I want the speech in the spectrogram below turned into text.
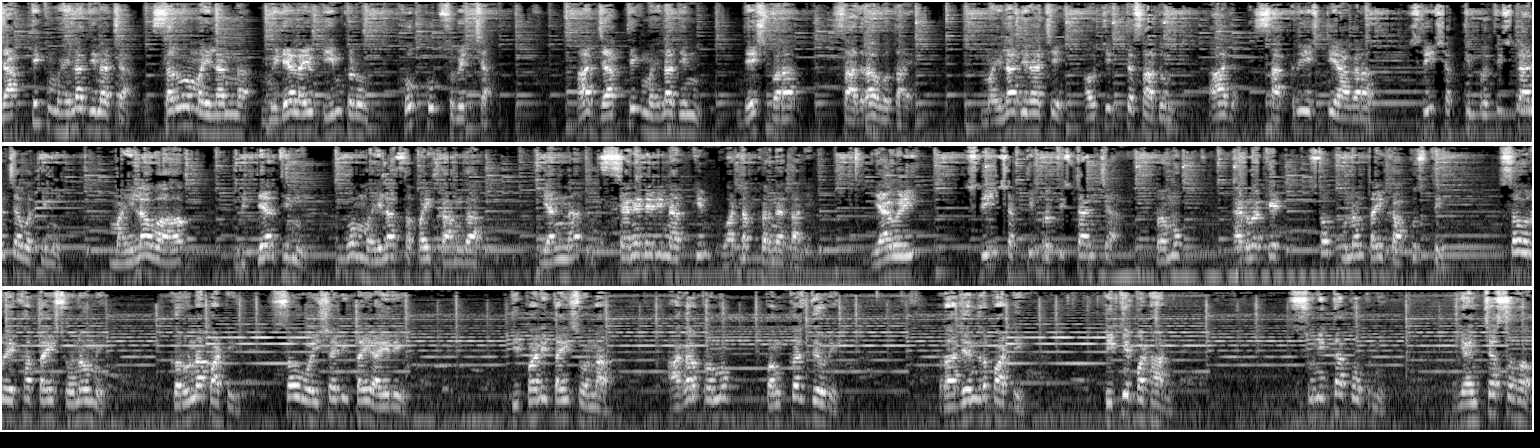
जागतिक महिला दिनाच्या सर्व महिलांना मीडिया लाईव्ह टीमकडून खूप खूप शुभेच्छा. आज जागतिक महिला दिन देशभरात साजरा होत आहे. महिला दिनाचे औचित्य साधून आज साक्री एसटी आगारात श्री शक्ती प्रतिष्ठानच्या वतीने महिला वाहक विद्यार्थिनी व महिला सफाई कामगार यांना सॅनिटरी नॅपकिन वाटप करण्यात आले. यावेळी श्री शक्ती प्रतिष्ठानच्या प्रमुख ऍडव्होकेट सौ पूनमताई काकुस्ते सौ रेखाताई सोनवणे करुणा पाटील सौ वैशालीताई आयरे दीपालीताई सोनार आगार प्रमुख पंकज देवरे राजेंद्र पाटील टीके पठाण सुनीता कोकणी यांच्यासह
